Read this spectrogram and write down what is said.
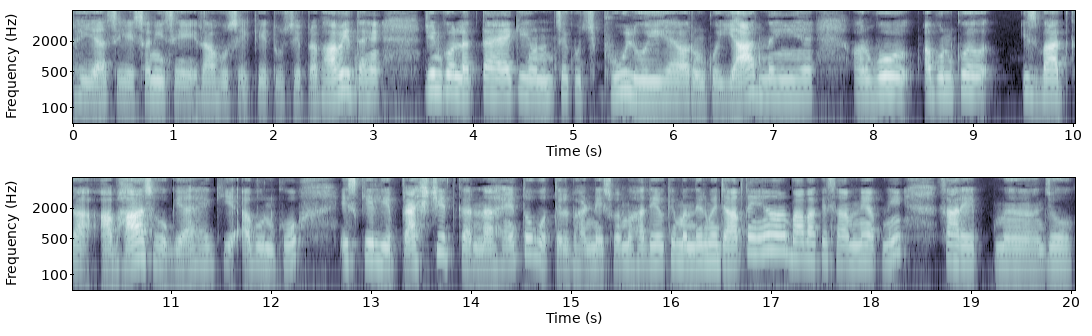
धैया से, शनि से, राहु से, केतु से प्रभावित हैं, जिनको लगता है कि उनसे कुछ भूल हुई है और उनको याद नहीं है, और वो, अब उनको इस बात का आभास हो गया है कि अब उनको इसके लिए प्रायश्चित करना है तो वो तिलभांडेश्वर महादेव के मंदिर में जाते हैं और बाबा के सामने अपनी सारे जो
